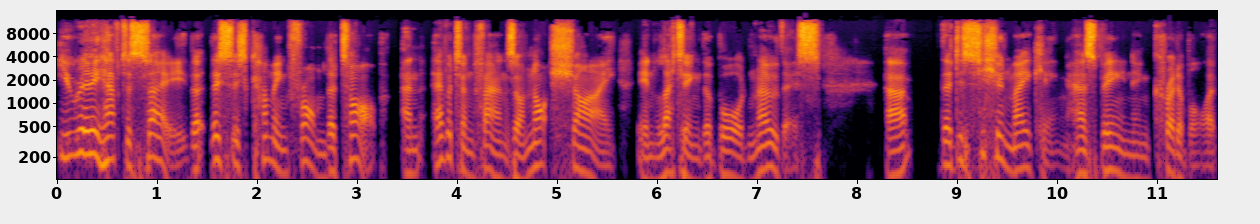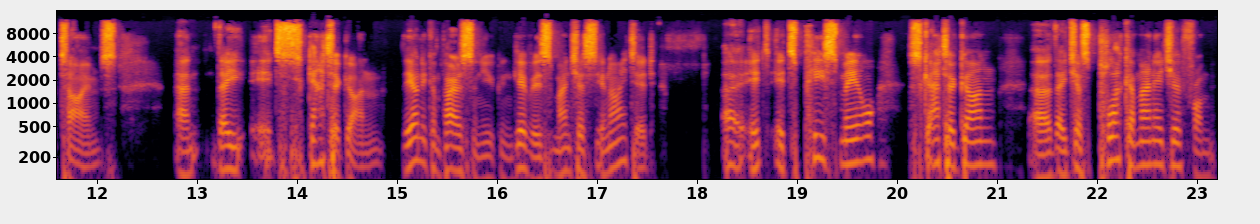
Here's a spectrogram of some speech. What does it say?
you really have to say that this is coming from the top, and Everton fans are not shy in letting the board know this. Uh, the decision making has been incredible at times, and they it's scattergun. The only comparison you can give is Manchester United. Uh, it, it's piecemeal, scattergun. Uh, they just pluck a manager from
